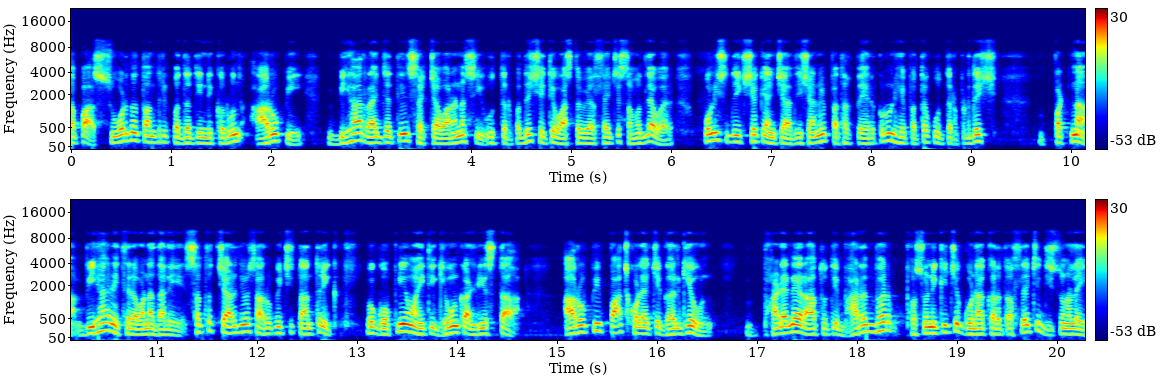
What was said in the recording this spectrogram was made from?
तपास सुवर्ण तांत्रिक पद्धतीने करून आरोपी बिहार राज्यातील सच्चावारण वाराणसी उत्तर प्रदेश येथे वास्तव्य असल्याचे समजल्यावर पोलीस अधीक्षक यांच्या आदेशाने पथक तयार करून हे पथक उत्तर प्रदेश पटना बिहार येथे रवाना झाले. सतत चार दिवस आरोपीची तांत्रिक व गोपनीय माहिती घेऊन काढली असता आरोपी पाच खोल्याचे घर घेऊन भाड्याने राहत होते. भारतभर फसवणुकीचे गुन्हा करत असल्याचे दिसून आले.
